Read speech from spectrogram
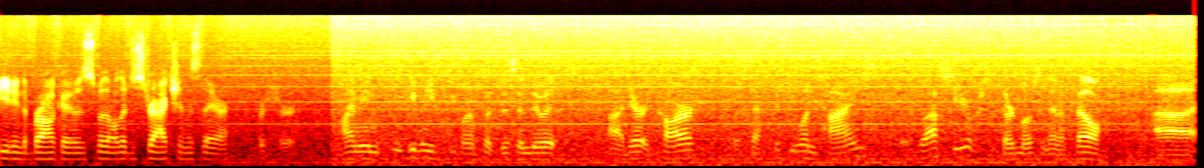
beating the Broncos with all the distractions there. For sure. I mean, even if you want to put this into it, uh, Derek Carr was sacked 51 times last year, which is the third most in the NFL. Uh,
